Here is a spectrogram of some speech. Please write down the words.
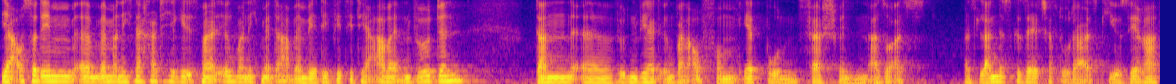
ja, außerdem, äh, wenn man nicht nachhaltiger geht, ist man halt irgendwann nicht mehr da. Wenn wir defizitär arbeiten würden, dann äh, würden wir halt irgendwann auch vom Erdboden verschwinden. Also als, als Landesgesellschaft oder als Kiosera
